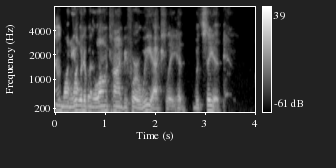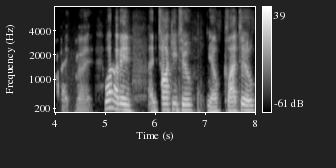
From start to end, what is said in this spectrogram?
making money, it would have been a long time before we actually had would see it. Right, right. Well, I mean, uh, talking to you know Klaatu,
